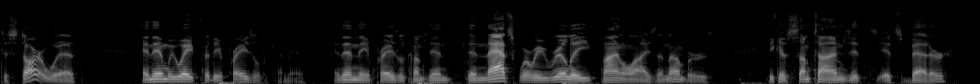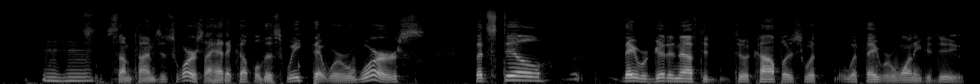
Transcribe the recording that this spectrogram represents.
to start with, and then we wait for the appraisal to come in. And then the appraisal comes in, then that's where we really finalize the numbers because sometimes it's it's better, mm-hmm. S- sometimes it's worse. I had a couple this week that were worse, but still they were good enough to to accomplish what what they were wanting to do.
